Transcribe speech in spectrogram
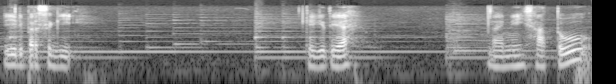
Jadi persegi. Kayak gitu ya. Nah, ini satu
